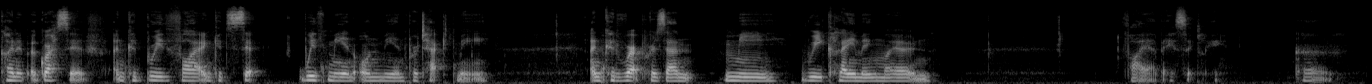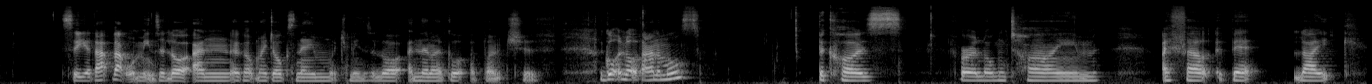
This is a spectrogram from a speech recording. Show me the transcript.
kind of aggressive and could breathe fire and could sit with me and on me and protect me and could represent me reclaiming my own fire basically um, so yeah that that one means a lot. And i got my dog's name which means a lot. And then i got a bunch of i got a lot of animals because for a long time i felt a bit like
